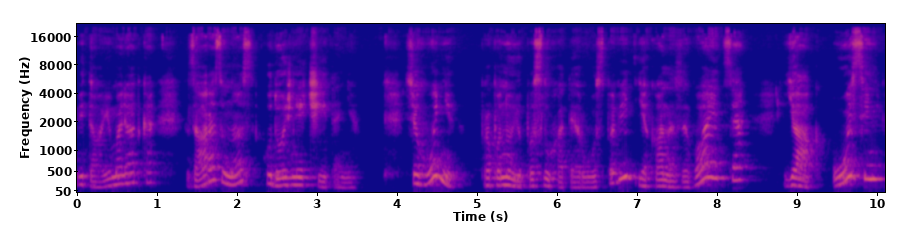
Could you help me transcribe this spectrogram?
Вітаю, малятка! Зараз у нас художнє читання. Сьогодні пропоную послухати розповідь, яка називається Як осінь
